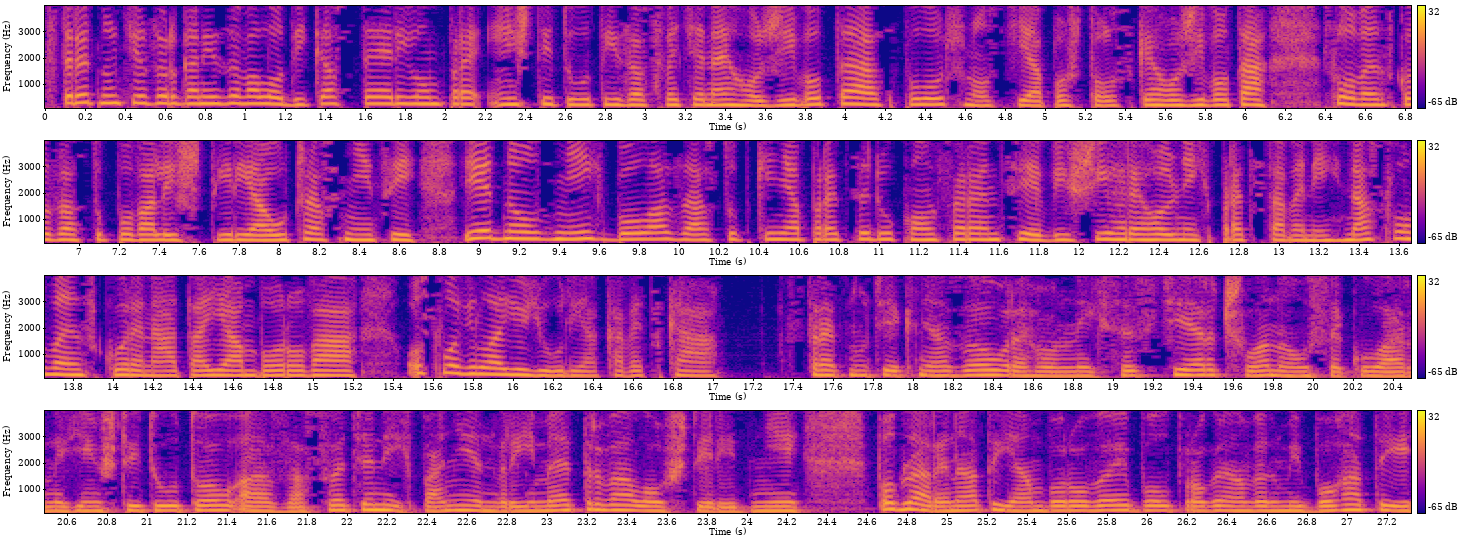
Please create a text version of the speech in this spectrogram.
Stretnutie zorganizovalo Dikastérium pre inštitúty zasveteného života a spoločnosti apoštolského života. Slovensko zastupovali štyria účastníci. Jednou z nich bola zástupkynia predsedu konferencie vyšších reholných predstavených na Slovensku Renáta Jamborová. Oslovila ju Júlia Kavecká. Stretnutie kňazov, reholných sestier, členov sekulárnych inštitútov a zasvetených panien v Ríme trvalo 4 dní. Podľa Renaty Jamborovej bol program veľmi bohatý,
